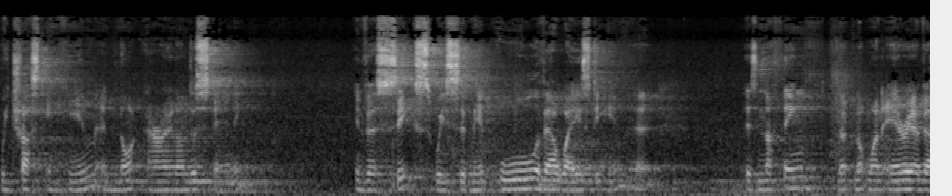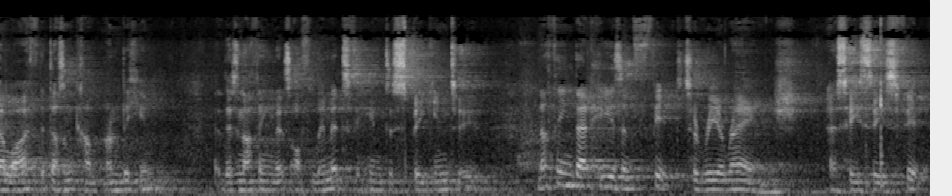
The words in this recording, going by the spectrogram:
We trust in Him and not our own understanding. In verse 6, we submit all of our ways to Him. There's nothing, not one area of our life that doesn't come under Him. There's nothing that's off limits for him to speak into, nothing that he isn't fit to rearrange as he sees fit.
